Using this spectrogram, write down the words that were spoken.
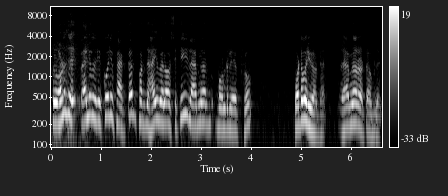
So, what is the value of the recovery factor for the high velocity laminar boundary layer flow whatever you have done laminar or turbulent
